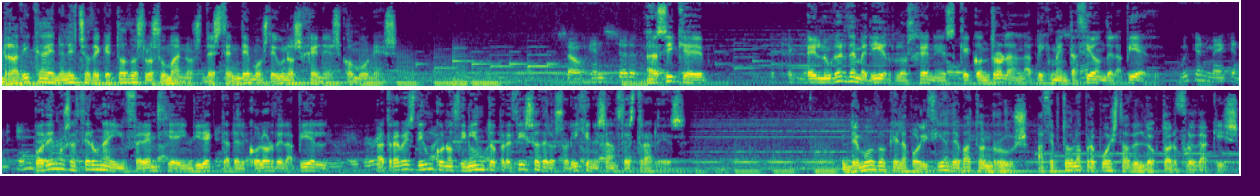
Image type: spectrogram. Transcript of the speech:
Radica en el hecho de que todos los humanos descendemos de unos genes comunes. Así que, en lugar de medir los genes que controlan la pigmentación de la piel, podemos hacer una inferencia indirecta del color de la piel a través de un conocimiento preciso de los orígenes ancestrales. De modo que la policía de Baton Rouge aceptó la propuesta del doctor Frudakis.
